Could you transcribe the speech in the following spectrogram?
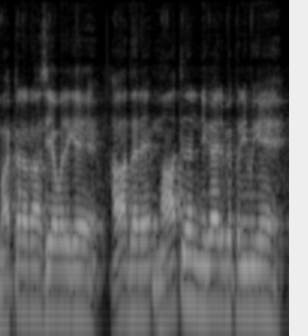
ಮಕರ ರಾಶಿಯವರಿಗೆ. ಆದರೆ ಮಾತಿನಲ್ಲಿ ನಿಗಾ ಇರಬೇಕು ನಿಮಗೆ.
